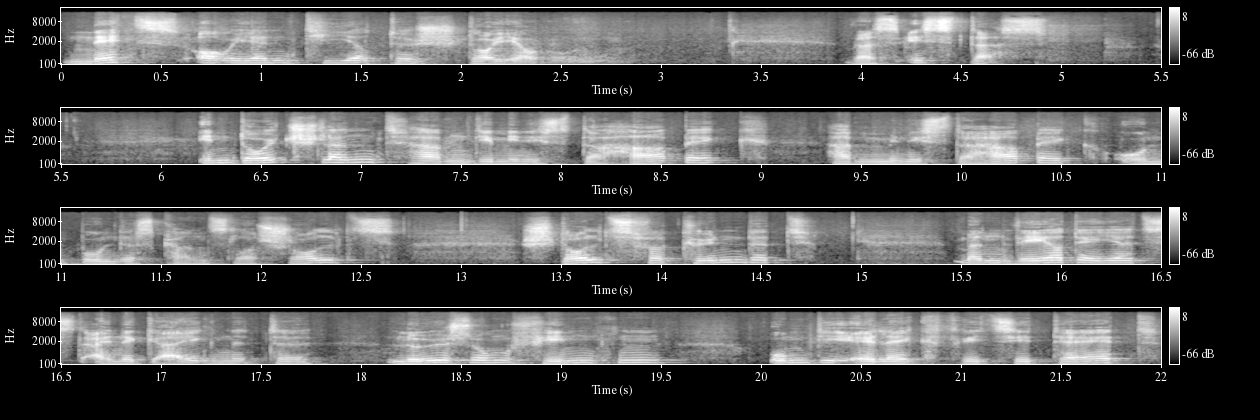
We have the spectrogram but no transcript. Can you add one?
netzorientierte Steuerung. Was ist das? In Deutschland haben die Minister Habeck, haben Minister Habeck und Bundeskanzler Scholz stolz verkündet, man werde jetzt eine geeignete Lösung finden, um die Elektrizität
